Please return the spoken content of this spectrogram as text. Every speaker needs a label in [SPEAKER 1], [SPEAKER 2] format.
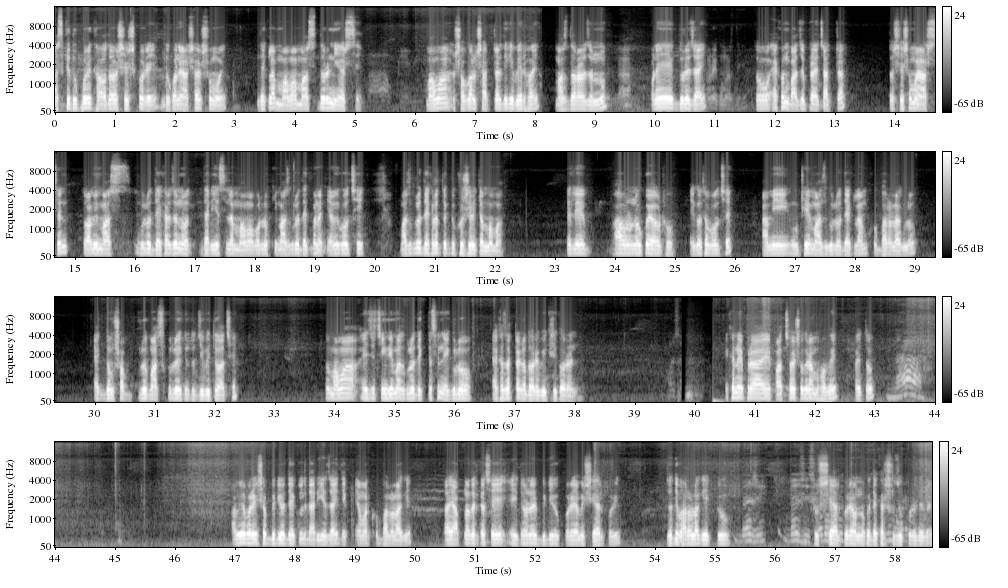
[SPEAKER 1] আজকে দুপুরে খাওয়া দাওয়া শেষ করে দোকানে আসার সময় দেখলাম মামা মাছ ধরে নিয়ে আসছে। মামা সকাল সাতটার দিকে বের হয় মাছ ধরার জন্য। অনেক দূরে যায়। তো এখন বাজে প্রায় চারটা। তো সে সময় আসছেন। তো আমি মাছগুলো দেখার জন্য দাঁড়িয়েছিলাম। মামা বলল, কি মাছগুলো দেখবে নাকি? আমি বলছি, মাছগুলো দেখালে তো একটু খুশি হইতাম মামা। তাহলে আও নৌকায় ওঠো। এই কথা বলছে। আমি উঠে মাছগুলো দেখলাম, খুব ভালো লাগল। একদম সবগুলো মাছগুলোই কিন্তু জীবিত আছে। তো মামা এই যে চিংড়ি মাছগুলো দেখতেছেন এগুলো এক হাজার টাকা দরে বিক্রি করেন। এখানে প্রায় পাঁচ ছয়শো গ্রাম হবে হয়তো। আমি আবার এইসব ভিডিও দেখলে দাঁড়িয়ে যাই দেখতে আমার খুব ভালো লাগে। তাই আপনাদের কাছে এই ধরনের ভিডিও করে আমি শেয়ার করি। যদি ভালো লাগে একটু একটু শেয়ার করে অন্যকে দেখার সুযোগ করে দেবেন।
